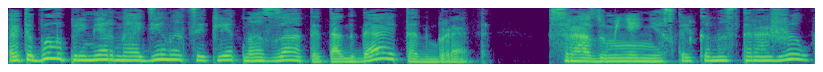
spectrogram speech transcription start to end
Это было примерно 11 лет назад, и тогда этот Бретт сразу меня несколько насторожил,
